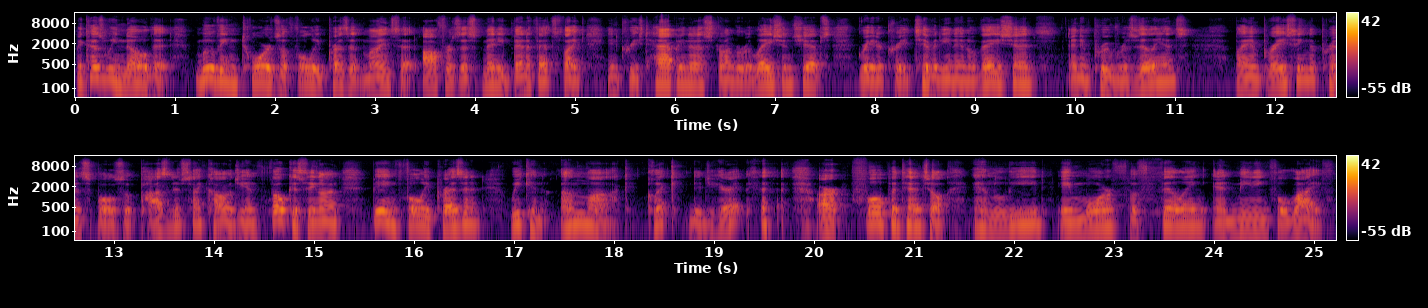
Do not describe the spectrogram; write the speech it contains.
Because we know that moving towards a fully present mindset offers us many benefits like increased happiness, stronger relationships, greater creativity and innovation, and improved resilience, by embracing the principles of positive psychology and focusing on being fully present, we can unlock, click, did you hear it? our full potential and lead a more fulfilling and meaningful life.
